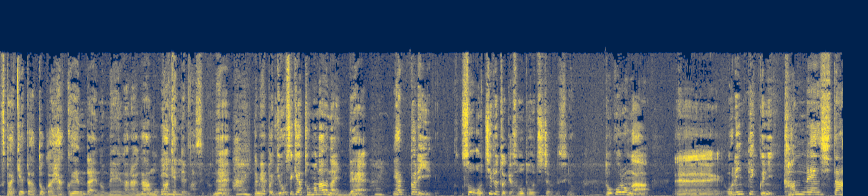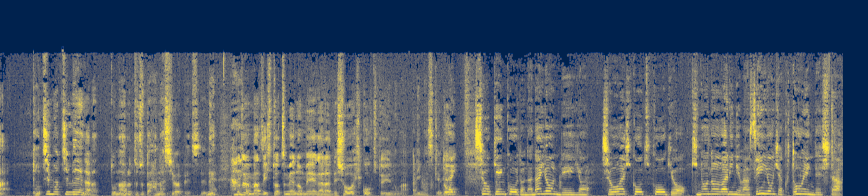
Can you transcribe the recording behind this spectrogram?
2桁とか100円台の銘柄がもう化けてますよね、えーはい、でもやっぱ業績が伴わないんで、はい、やっぱりそう落ちる時は相当落ちちゃうんですよ。ところが、えー、オリンピックに関連した土地持ち銘柄となるとちょっと話は別でね、はい、例えばまず一つ目の銘柄で昭和飛行機というのがありますけど、はい、証券コード7404昭和飛行機工業昨日の終わりには1400等円でした。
